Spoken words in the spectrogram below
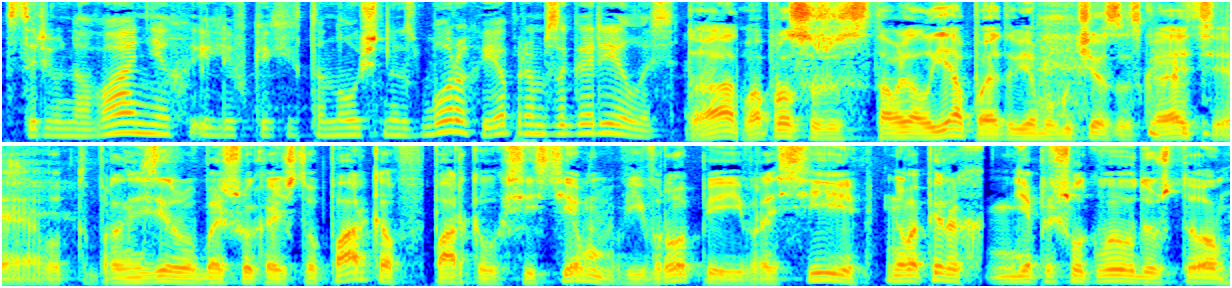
соревнованиях или в каких-то научных сборах? я прям загорелась. Да, вопрос уже составлял я, поэтому я могу честно сказать, э, вот проанализировав большое количество парков, парковых систем в Европе и в России, ну, во-первых, я пришел к выводу, что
